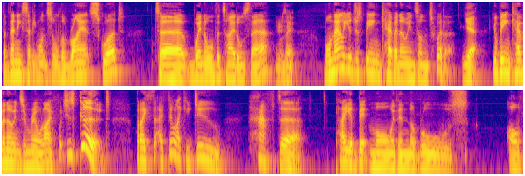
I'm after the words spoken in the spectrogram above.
But then he said he wants all the Riot Squad to win all the titles there. I was Mhm. like, well, now you're just being Kevin Owens on Twitter. Yeah. You're being Kevin Owens in real life, which is good. But I, th- I feel like you do have to play a bit more within the rules of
